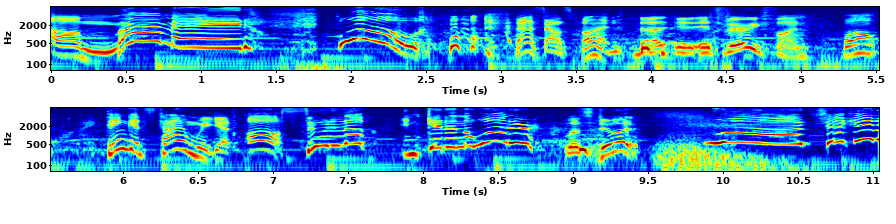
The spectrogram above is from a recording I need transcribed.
a mermaid. Whoa! that sounds fun. That, it- it's very fun. Well, I think it's time we get all suited up and get in the water. Let's do it. Whoa, check it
